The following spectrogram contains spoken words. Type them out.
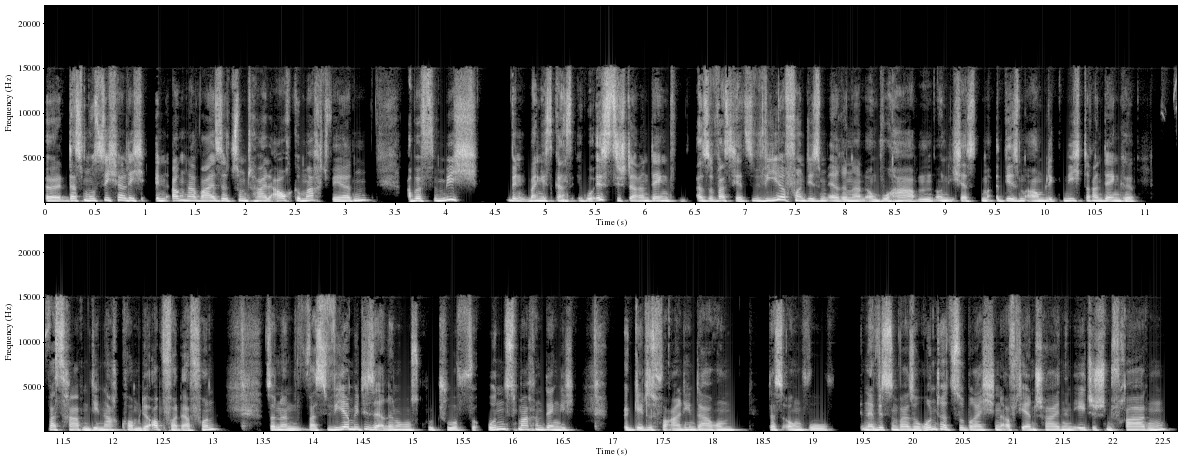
Äh, das muss sicherlich in irgendeiner Weise zum Teil auch gemacht werden. Aber für mich, wenn man jetzt ganz egoistisch daran denkt, also was jetzt wir von diesem Erinnern irgendwo haben und ich erst in diesem Augenblick nicht daran denke, was haben die Nachkommen der Opfer davon, sondern was wir mit dieser Erinnerungskultur für uns machen, denke ich, geht es vor allen Dingen darum, dass irgendwo in einer gewissen Weise runterzubrechen auf die entscheidenden ethischen Fragen,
